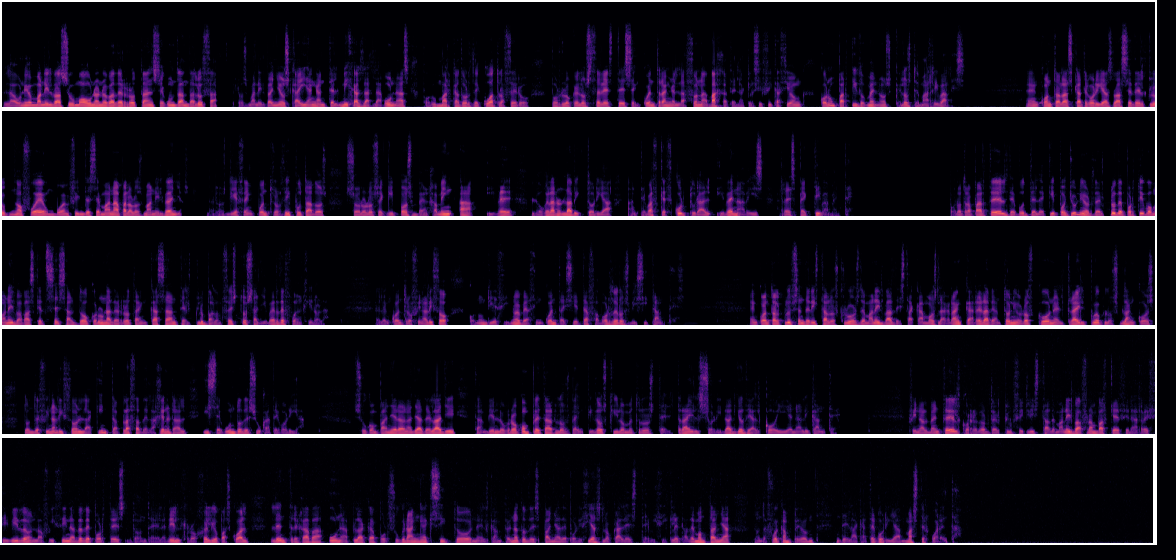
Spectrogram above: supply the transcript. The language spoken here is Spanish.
La Unión Manilva sumó una nueva derrota en segunda andaluza. Los manilveños caían ante el Mijas Las Lagunas por un marcador de 4 a 0, por lo que los celestes se encuentran en la zona baja de la clasificación con un partido menos que los demás rivales. En cuanto a las categorías base del club, no fue un buen fin de semana para los manilbeños. De los 10 encuentros disputados, solo los equipos Benjamín A y B lograron la victoria ante Vázquez Cultural y Benavís, respectivamente. Por otra parte, el debut del equipo junior del Club Deportivo Manilva Basket se saldó con una derrota en casa ante el Club Baloncesto Salliverde Fuengirola. El encuentro finalizó con un 19 a 57 a favor de los visitantes. En cuanto al club senderista Los Cruz de Manilva, destacamos la gran carrera de Antonio Orozco en el Trail Pueblos Blancos, donde finalizó en la quinta plaza de la general y segundo de su categoría. Su compañera Nayat Elayi también logró completar los 22 kilómetros del Trail Solidario de Alcoy en Alicante. Finalmente, el corredor del Club Ciclista de Manilva, Fran Vázquez, era recibido en la oficina de deportes donde el edil Rogelio Pascual le entregaba una placa por su gran éxito en el Campeonato de España de Policías Locales de Bicicleta de Montaña, donde fue campeón de la categoría Master 40.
